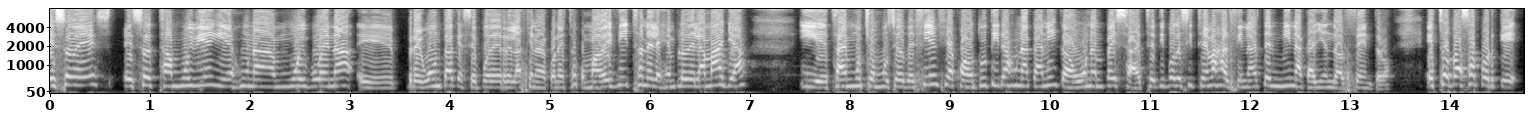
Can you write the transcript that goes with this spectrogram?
Eso es, eso está muy bien y es una muy buena eh, pregunta que se puede relacionar con esto. Como habéis visto en el ejemplo de la malla, y está en muchos museos de ciencias, cuando tú tiras una canica o una empresa, este tipo de sistemas al final termina cayendo al centro. Esto pasa porque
